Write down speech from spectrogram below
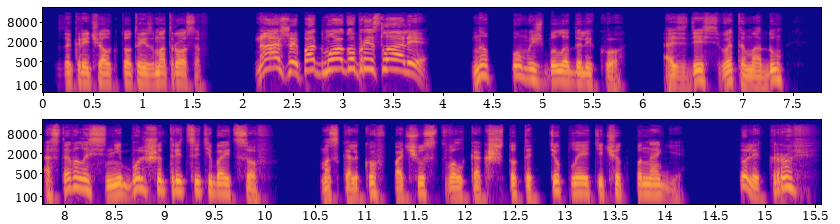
— закричал кто-то из матросов. «Наши подмогу прислали!» Но помощь была далеко, а здесь, в этом аду, оставалось не больше 30 бойцов. Москальков почувствовал, как что-то теплое течет по ноге. То ли кровь,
